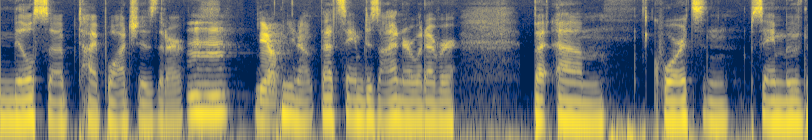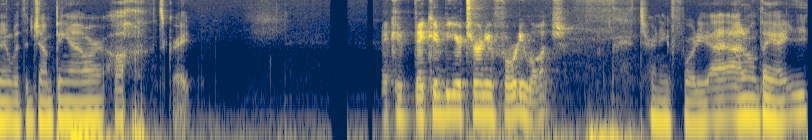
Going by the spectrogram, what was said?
Milsa type watches that are Mm-hmm. Yeah. you know that same design or whatever but um quartz and same movement with the jumping hour oh it's great They could they could be your turning forty watch. turning 40 i, I don't think i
